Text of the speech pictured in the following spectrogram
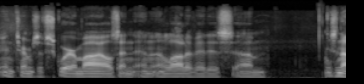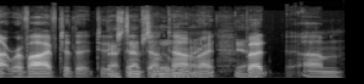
in terms of square miles, and, and a lot of it is um, is not revived to the to the That's extent of downtown, right. right? Yeah. But um,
